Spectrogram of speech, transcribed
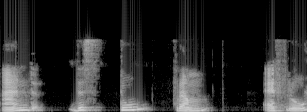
and this 2 from F row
